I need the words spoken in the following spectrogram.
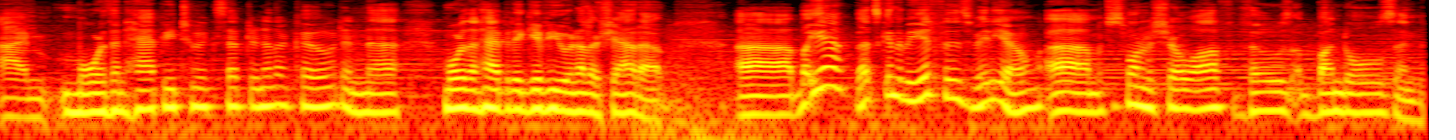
I'm more than happy to accept another code and uh, more than happy to give you another shout out. Uh, but yeah, that's going to be it for this video. Um, I just wanted to show off those bundles and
